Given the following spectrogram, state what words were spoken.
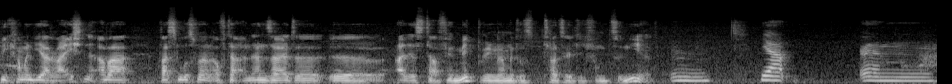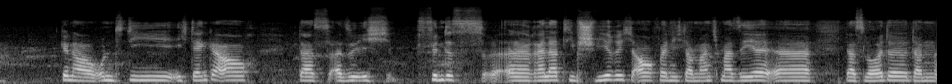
wie kann man die erreichen, aber was muss man auf der anderen Seite äh, alles dafür mitbringen, damit es tatsächlich funktioniert? Ja, ähm, genau. Und die, ich denke auch, dass, also ich finde es äh, relativ schwierig, auch wenn ich dann manchmal sehe, äh, dass Leute dann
